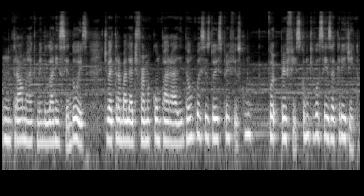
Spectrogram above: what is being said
um trauma medular em C2. A gente vai trabalhar de forma comparada então com esses dois perfis. Como, por, perfis, como que vocês acreditam?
